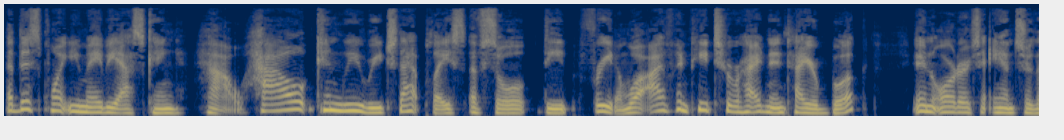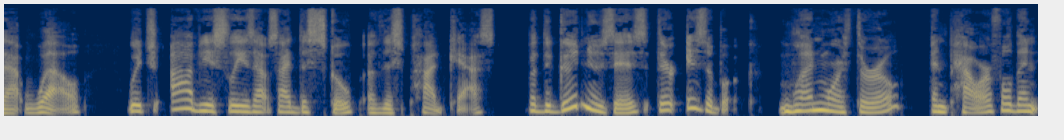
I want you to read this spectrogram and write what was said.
At this point, you may be asking, how? How can we reach that place of soul deep freedom? Well, I would need to write an entire book in order to answer that well, which obviously is outside the scope of this podcast. But the good news is there is a book, one more thorough and powerful than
